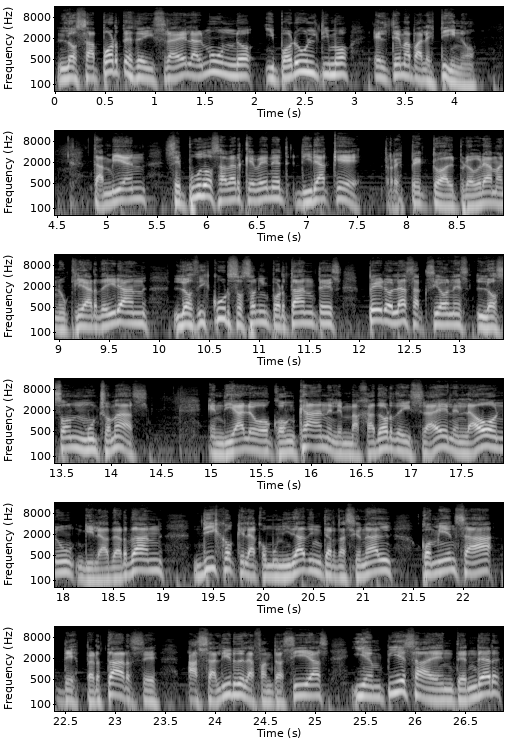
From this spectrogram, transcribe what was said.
los aportes de Israel al mundo y por último el tema palestino. También se pudo saber que Bennett dirá que, Respecto al programa nuclear de Irán, los discursos son importantes, pero las acciones lo son mucho más. En diálogo con Khan, el embajador de Israel en la ONU, Gilad Erdan, dijo que la comunidad internacional comienza a despertarse, a salir de las fantasías y empieza a entender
